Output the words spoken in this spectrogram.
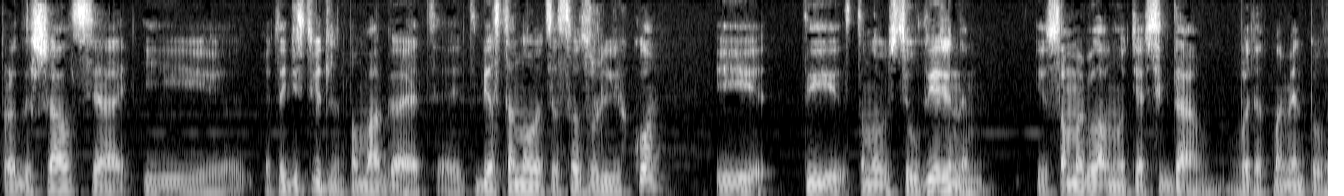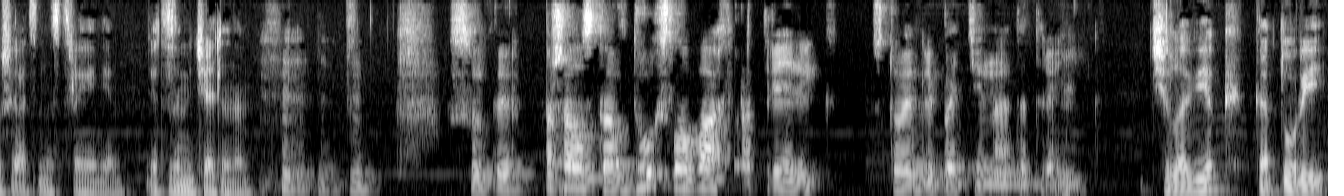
продышался, и это действительно помогает. Тебе становится сразу легко, и ты становишься уверенным, и самое главное, у тебя всегда в этот момент повышается настроение. Это замечательно. Супер. Пожалуйста, в двух словах про тренинг. Стоит ли пойти на этот тренинг? Человек, который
